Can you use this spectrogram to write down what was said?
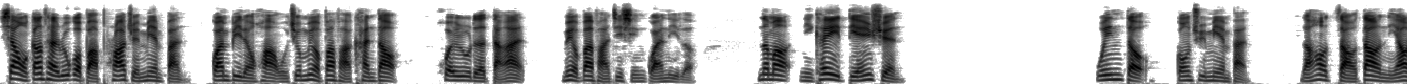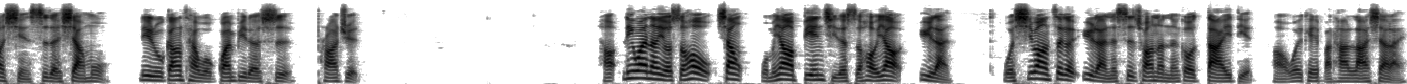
像我刚才如果把 Project 面板关闭的话，我就没有办法看到汇入的档案，没有办法进行管理了。那么你可以点选 Window 工具面板，然后找到你要显示的项目。例如刚才我关闭的是 Project。好，另外呢，有时候像我们要编辑的时候要预览，我希望这个预览的视窗呢能够大一点，好，我也可以把它拉下来，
